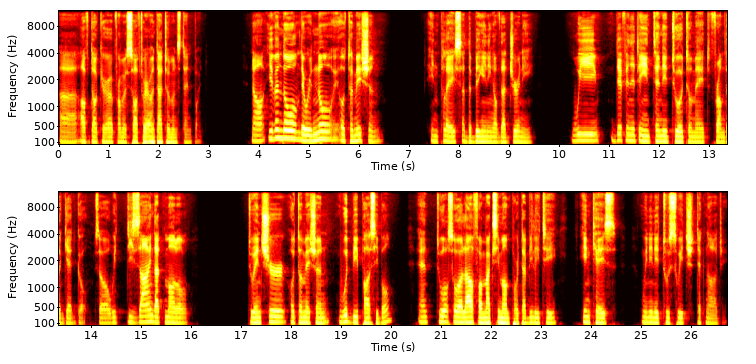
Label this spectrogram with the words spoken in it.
uh, of Docker Hub from a software entitlement standpoint. Now, even though there were no automation in place at the beginning of that journey, we definitely intended to automate from the get-go. So we designed that model to ensure automation would be possible and to also allow for maximum portability in case we needed to switch technology.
